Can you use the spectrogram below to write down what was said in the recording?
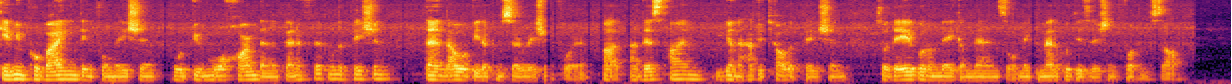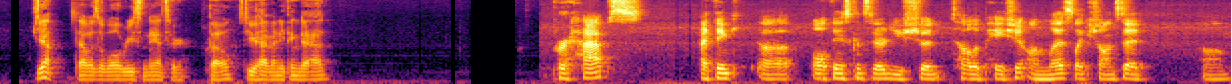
giving providing the information will do more harm than a benefit from the patient, then that would be the consideration for it. But at this time, you're gonna have to tell the patient so they're able to make amends or make medical decisions for themselves. Yeah, that was a well reasoned answer. Bo, do you have anything to add? Perhaps, I think uh, all things considered, you should tell the patient unless, like Sean said, um,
